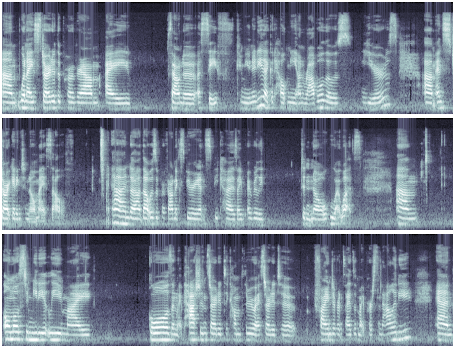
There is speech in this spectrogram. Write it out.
Um, when I started the program, I found a, a, safe community that could help me unravel those years um, and start getting to know myself. And uh, that was a profound experience because I, I, really didn't know who I was. Um, almost immediately, my goals and my passion started to come through. I started to find different sides of my personality and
